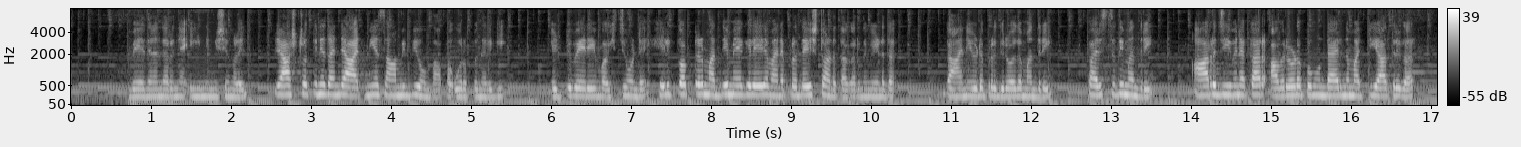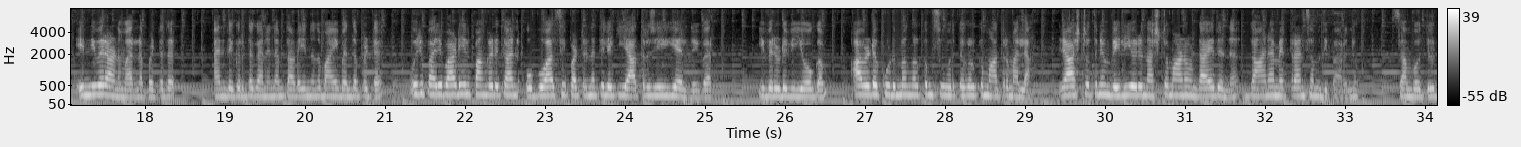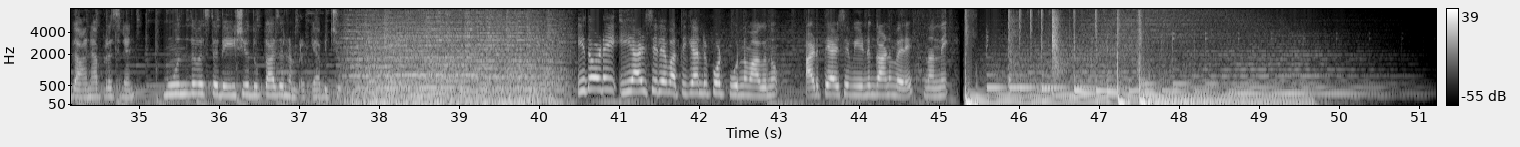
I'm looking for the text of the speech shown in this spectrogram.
വേദന നിറഞ്ഞ ഈ നിമിഷങ്ങളിൽ രാഷ്ട്രത്തിന് തന്റെ ആത്മീയ സാമീപ്യവും പാപ്പ ഉറപ്പു നൽകി. എട്ടുപേരെയും വഹിച്ചുകൊണ്ട് ഹെലികോപ്റ്റർ മധ്യമേഖലയിലെ വനപ്രദേശത്താണ് തകർന്നു വീണത്. ഗാനയുടെ പ്രതിരോധ മന്ത്രി പരിസ്ഥിതി മന്ത്രി ആറ് ജീവനക്കാർ അവരോടൊപ്പം ഉണ്ടായിരുന്ന മറ്റ് യാത്രികർ എന്നിവരാണ് മരണപ്പെട്ടത്. അനധികൃത ഖനനം തടയുന്നതുമായി ബന്ധപ്പെട്ട് ഒരു പരിപാടിയിൽ പങ്കെടുക്കാൻ ഉപവാസി പട്ടണത്തിലേക്ക് യാത്ര ചെയ്യുകയായിരുന്നു ഇവർ. ഇവരുടെ വിയോഗം അവരുടെ കുടുംബങ്ങൾക്കും സുഹൃത്തുക്കൾക്കും മാത്രമല്ല രാഷ്ട്രത്തിനും വലിയൊരു നഷ്ടമാണ് ഉണ്ടായതെന്ന് ഗാന മെത്രാൻ സമിതി പറഞ്ഞു. സംഭവത്തിൽ ഗാന പ്രസിഡന്റ് മൂന്ന് ദിവസത്തെ ദേശീയ ദുഃഖാചരണം പ്രഖ്യാപിച്ചു. ഇതോടെ ഈ ആഴ്ചയിലെ വത്തിക്കാൻ റിപ്പോർട്ട് പൂർണമാകുന്നു. അടുത്ത ആഴ്ച വീണ്ടും കാണും വരെ നന്ദി.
